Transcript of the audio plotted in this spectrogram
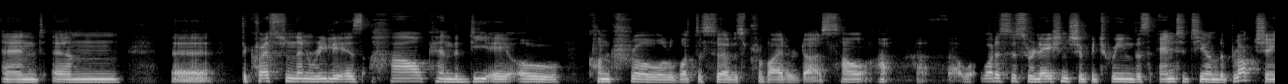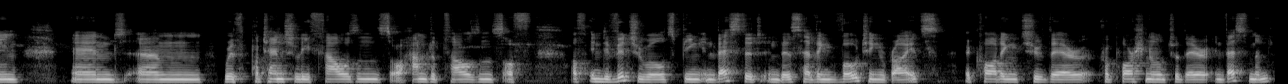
And um, uh, the question then really is how can the DAO control what the service provider does? How, what is this relationship between this entity on the blockchain and um, with potentially thousands or hundred thousands of, of individuals being invested in this, having voting rights according to their proportional to their investment?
